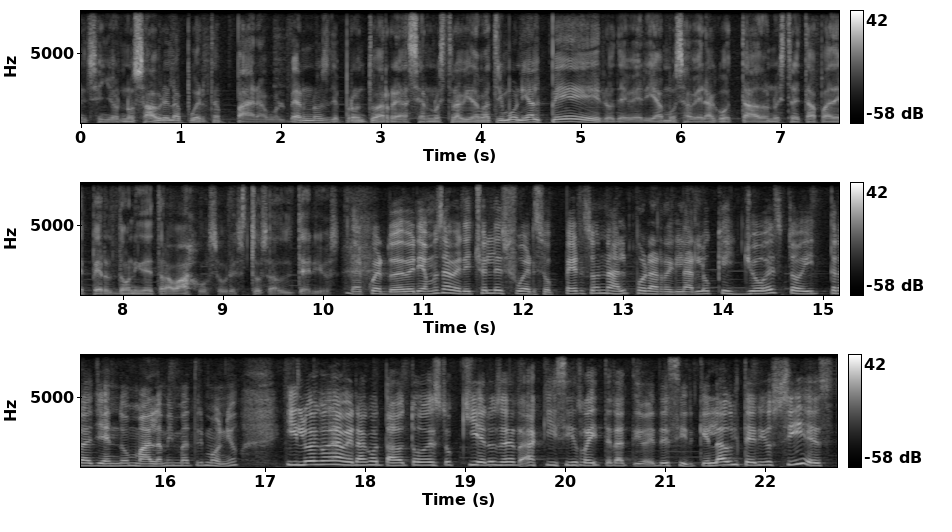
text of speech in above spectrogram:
el Señor nos abre la puerta para volvernos de pronto a rehacer nuestra vida matrimonial, pero deberíamos haber agotado nuestra etapa de perdón y de trabajo sobre estos adulterios. De acuerdo, deberíamos haber hecho el esfuerzo personal por arreglar lo que yo estoy trayendo mal a mi matrimonio y luego de haber agotado todo esto, quiero ser aquí sí reiterativa y decir que el adulterio sí es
